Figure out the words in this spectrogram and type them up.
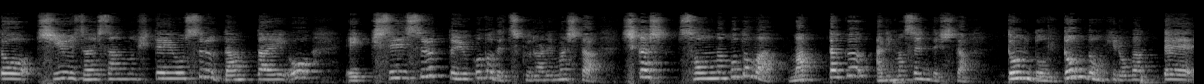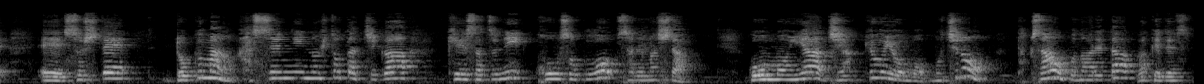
と私有財産の否定をする団体を規制するということで作られました。しかしそんなことは全くありませんでした。どんどんどんどん広がって、えー、そして6万8000人の人たちが警察に拘束をされました。拷問や自白強要ももちろんたくさん行われたわけです。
